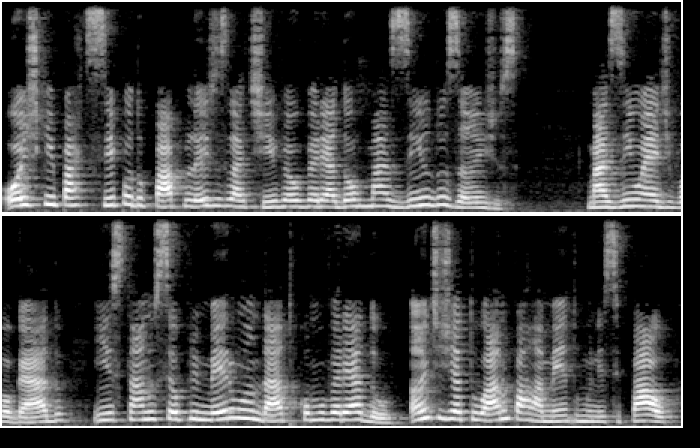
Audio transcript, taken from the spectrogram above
Hoje, quem participa do Papo Legislativo é o vereador Mazinho dos Anjos. Mazinho é advogado e está no seu primeiro mandato como vereador. Antes de atuar no Parlamento Municipal,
